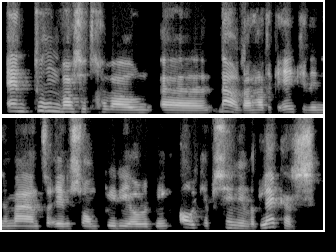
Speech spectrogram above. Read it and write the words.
En toen was het gewoon, uh, nou dan had ik één keer in de maand even zo'n periode. Ik denk, oh ik heb zin in wat lekkers.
